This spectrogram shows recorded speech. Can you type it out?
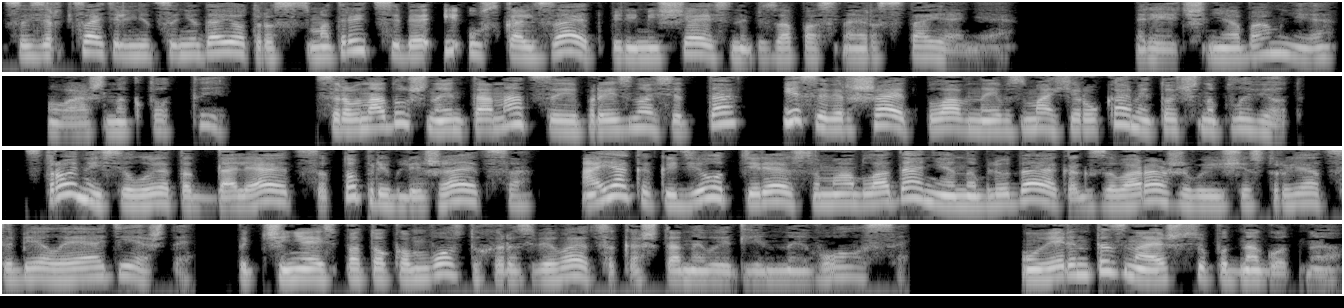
Созерцательница не дает рассмотреть себя и ускользает, перемещаясь на безопасное расстояние. Речь не обо мне, важно, кто ты. С равнодушной интонацией произносит та и совершает плавные взмахи руками, точно плывет. Стройный силуэт отдаляется, то приближается, а я, как идиот, теряю самообладание, наблюдая, как завораживающе струятся белые одежды. Подчиняясь потокам воздуха, развиваются каштановые длинные волосы. Уверен, ты знаешь всю подноготную.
